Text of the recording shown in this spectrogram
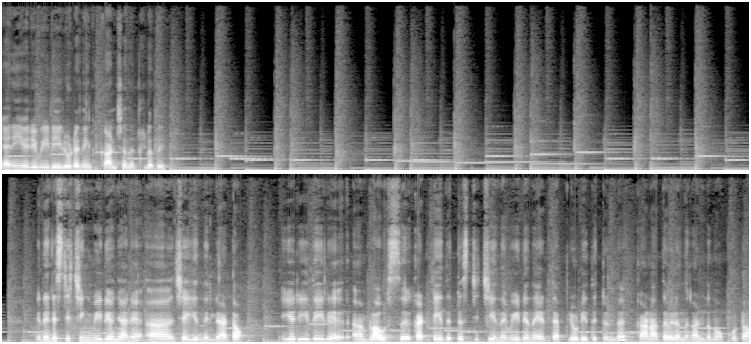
ഞാൻ ഈ ഒരു വീഡിയോയിലൂടെ നിങ്ങൾക്ക് കാണിച്ചു തന്നിട്ടുള്ളത്. ഇതിന്റെ സ്റ്റിച്ചിങ് വീഡിയോ ഞാൻ ചെയ്യുന്നില്ല കേട്ടോ ഈ ഒരു രീതിയിൽ ബ്ലൗസ് കട്ട് ചെയ്തിട്ട് സ്റ്റിച്ച് ചെയ്യുന്ന വീഡിയോ നേരത്തെ അപ്ലോഡ് ചെയ്തിട്ടുണ്ട്. കാണാത്തവരൊന്ന് കണ്ടു നോക്കൂ കേട്ടോ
